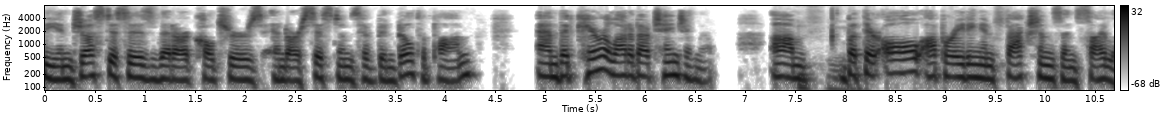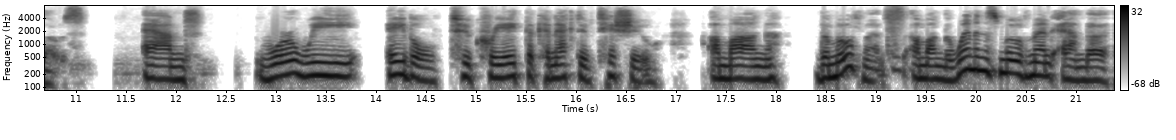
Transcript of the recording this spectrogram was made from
the injustices that our cultures and our systems have been built upon and that care a lot about changing them. Um, mm-hmm. But they're all operating in factions and silos. And were we able to create the connective tissue among the movements, among the women's movement and the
